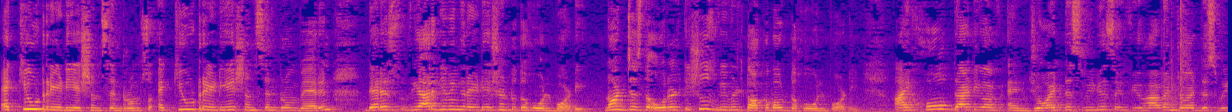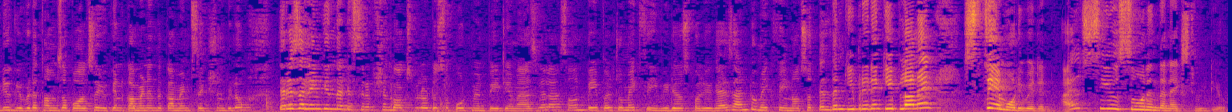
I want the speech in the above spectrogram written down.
acute radiation syndrome. So acute radiation syndrome wherein there is we are giving radiation to the whole body. Not just the oral tissues, we will talk about the whole body. I hope that you have enjoyed this video. So if you have enjoyed this video, give it a thumbs up also. You can comment in the comment section below. There is a link in the description box below to support me on Paytm as well as on PayPal to make free videos for you guys and to make free notes. So till then keep reading, keep learning, stay motivated. I'll see you soon in the next video.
